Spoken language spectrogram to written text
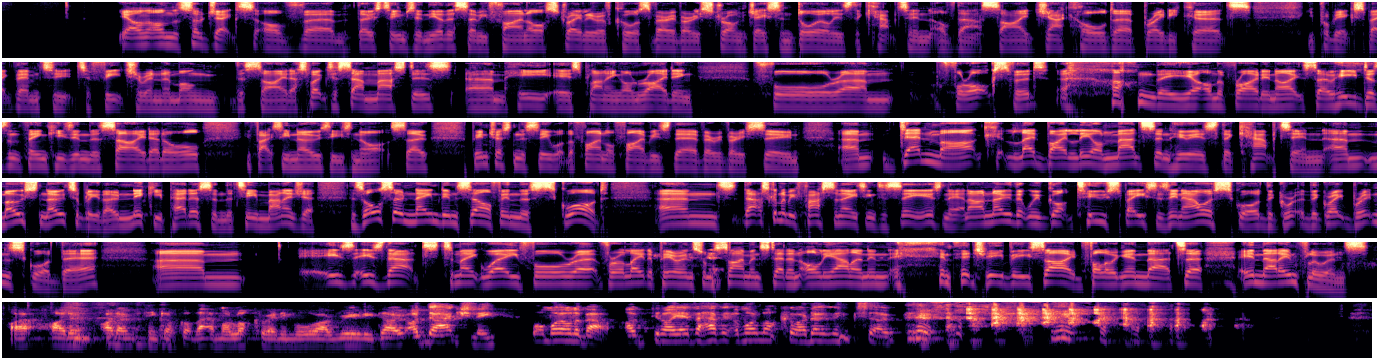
Yeah, on, on the subject of um, those teams in the other semi final, Australia, of course, very, very strong. Jason Doyle is the captain of that side. Jack Holder, Brady Kurtz, you probably expect them to, to feature in among the side. I spoke to Sam Masters. Um, he is planning on riding for um, for Oxford on the on the Friday night, so he doesn't think he's in the side at all. In fact, he knows he's not. So, be interesting to see what the final five is there very, very soon. Um, Denmark, led by Leon Madsen, who is the captain. Um, most notably, though, Nicki Pedersen, the team manager, has also named himself in the squad. And that's going to be fascinating to see, isn't it? And I know that we've got two spaces in our squad, the, the Great Britain squad there. Um, is is that to make way for uh, for a late appearance from Simon Stead and Olly Allen in in the GB side, following in that uh, in that influence? I, I, don't I don't think I've got that in my locker anymore. I really don't. I, no, actually, what am I on about? I, did I ever have it in my locker? I don't think so.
